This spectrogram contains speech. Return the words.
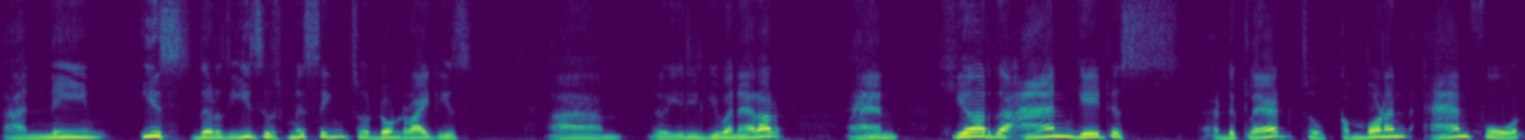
uh, name is there is is is missing so do not write is um, it will give an error and here the AND gate is uh, declared so component AND 4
